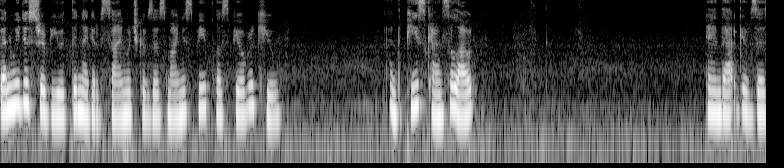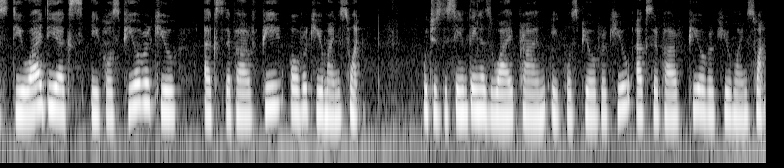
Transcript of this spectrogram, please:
Then we distribute the negative sign, which gives us minus p plus p over q. And the p's cancel out. And that gives us dy dx equals p over q x to the power of p over q minus 1, which is the same thing as y prime equals p over q x to the power of p over q minus 1.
